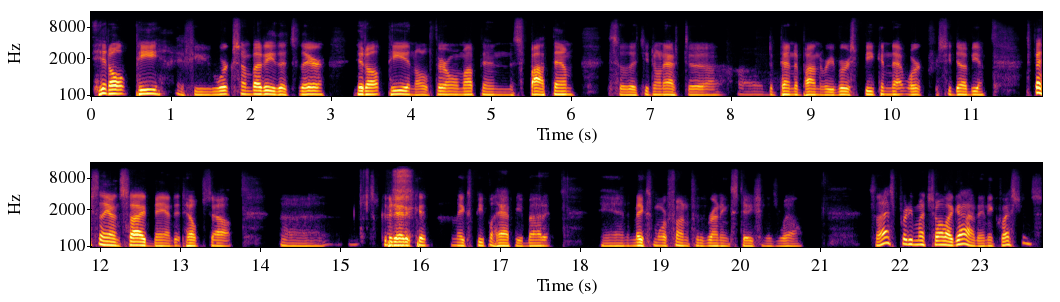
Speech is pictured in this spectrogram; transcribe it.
hit Alt P. If you work somebody that's there, hit Alt P and it'll throw them up and spot them so that you don't have to uh, depend upon the reverse beacon network for CW, especially on sideband, it helps out. Uh, it's good etiquette, makes people happy about it, and it makes more fun for the running station as well. So that's pretty much all I got. Any questions?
